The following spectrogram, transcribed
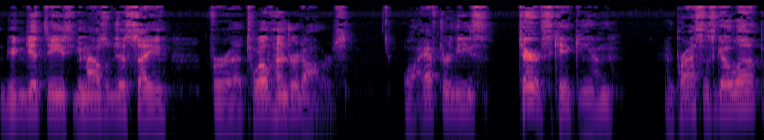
you can get these, you might as well just say, for uh, $1,200. Well, after these tariffs kick in and prices go up,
